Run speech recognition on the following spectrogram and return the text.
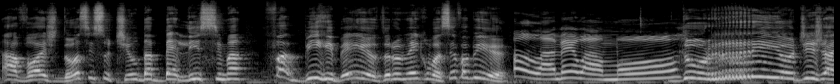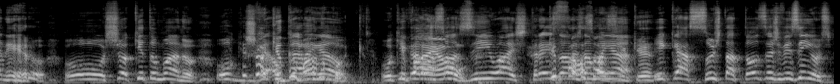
a voz doce e sutil da belíssima Fabi Ribeiro. Tudo bem com você, Fabi? Olá, meu amor. Do Rio de Janeiro, o Choquito Mano, o, Que Choquito o Garanhão, Mano, o que, Que fala Garanhão? sozinho às 3 Que horas da manhã sozinho, e que assusta todos os vizinhos.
